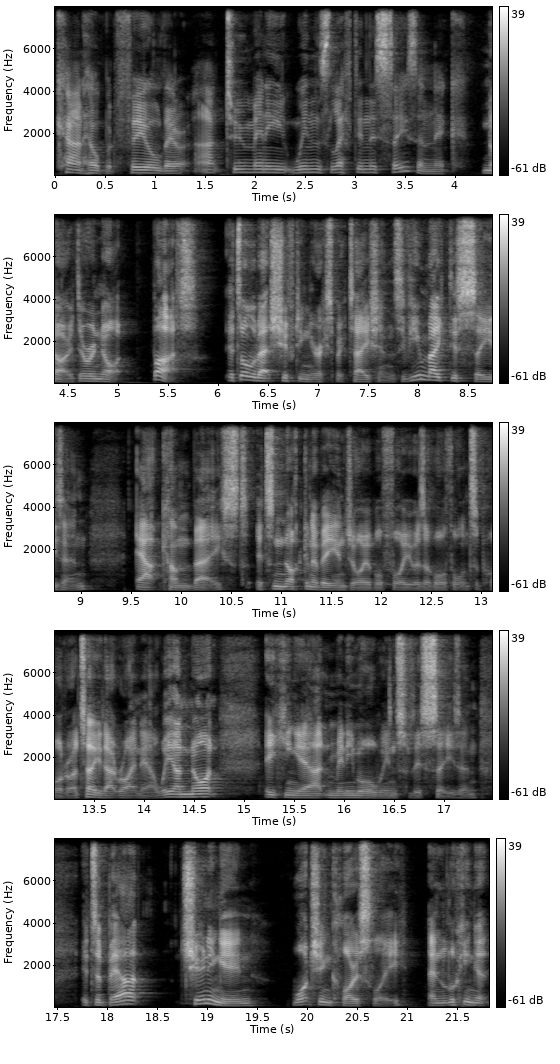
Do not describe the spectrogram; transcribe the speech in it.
can't help but feel there aren't too many wins left in this season, Nick. No, there are not. But it's all about shifting your expectations. If you make this season outcome based, it's not going to be enjoyable for you as a Hawthorn supporter. I'll tell you that right now. We are not eking out many more wins for this season. It's about tuning in, watching closely, and looking at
